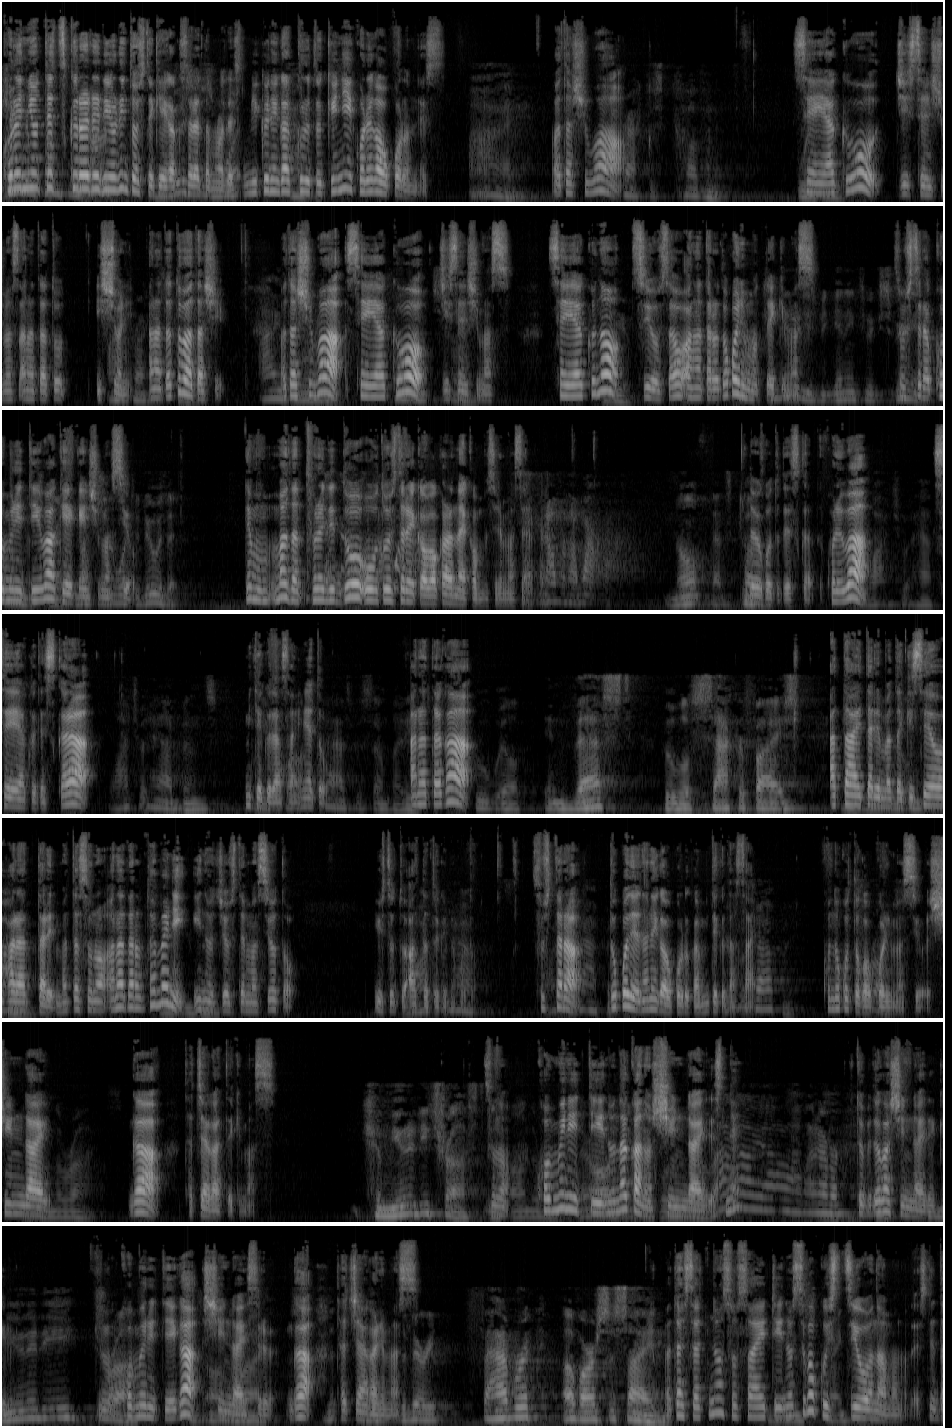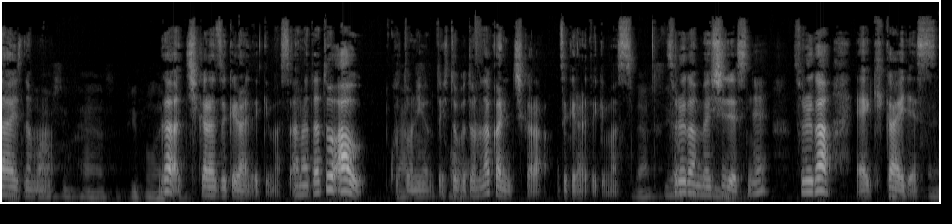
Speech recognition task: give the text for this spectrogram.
これによって作られるようにとして計画されたものです。御国が来るときにこれが起こるんです。私は制約を実践します。あなたと一緒に。あなたと私。私は制約を実践します。制約の強さをあなたのところに持っていきます。そしたらコミュニティは経験しますよ。でもまだそれでどう応答したらいいかわからないかもしれません。どういうことですか？これは制約ですから見てくださいねと。あなたが与えたりまた犠牲を払ったりまたそのあなたのために命を捨てますよという人と会った時のこと。そしたらどこで何が起こるか見てください。このことが起こりますよ。信頼が立ち上がってきます。そのコミュニティの中の信頼ですね。人々が信頼できる。でもコミュニティが信頼するが立ち上がります。私たちのソサイティのすごく必要なものですね。大事なものが力づけられてきます。あなたと会うことによって人々の中に力づけられてきます。それが飯ですね。それが機械です。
